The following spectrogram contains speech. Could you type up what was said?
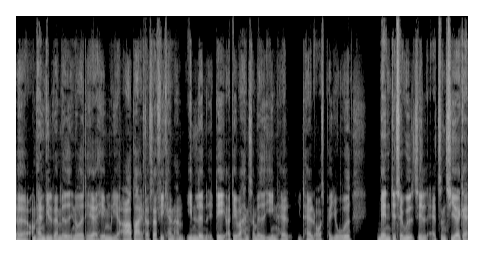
øh, om han ville være med i noget af det her hemmelige arbejde, og så fik han ham indledende i det, og det var han så med i en halv, et halvt års periode. Men det ser ud til, at sådan cirka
